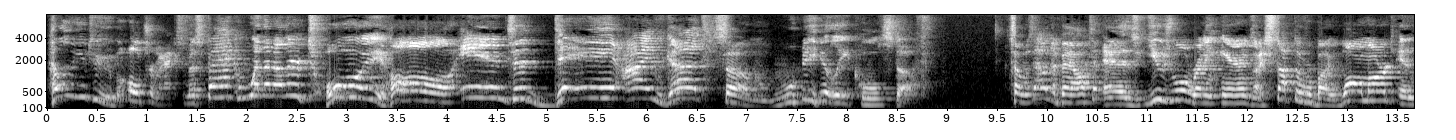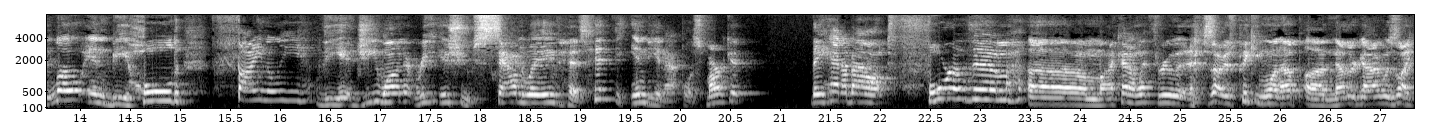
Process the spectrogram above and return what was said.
Hello YouTube, Ultramaximus back with another toy haul, and today I've got some really cool stuff. So I was out and about as usual running errands. I stopped over by Walmart and lo and behold, finally the G1 reissue Soundwave has hit the Indianapolis market. They had about four of them. Um, I kind of went through it as I was picking one up. Another guy was like,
